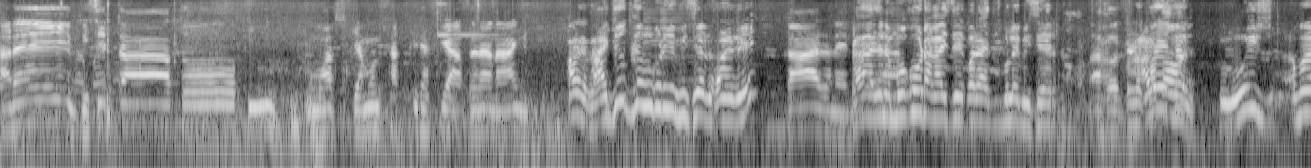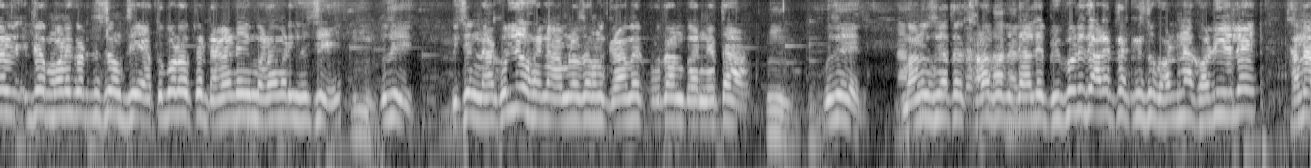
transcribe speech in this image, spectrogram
আরে বিচারটা তো কি তোমার কেমন সাক্ষী সাক্ষী আছে না নাই? আরে রাজুত কেমন করি বিচার হয় রে? কাজ জানে? জানে মোকো ডাকাইছে করে বলে বিচার কথা হল মুই আবার এটা মনে করতেছিলাম যে এত বড় একটা ডাঙাডাঙি মারামারি হয়েছে বুঝলি? বিচার না করলেও হয় না আমরা যখন গ্রামের প্রধান বা নেতা বুঝলেন মানুষ নেতার খারাপ হবে নাহলে বিপরীতে আরেকটা কিছু ঘটনা ঘটিয়ে এলে থানা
